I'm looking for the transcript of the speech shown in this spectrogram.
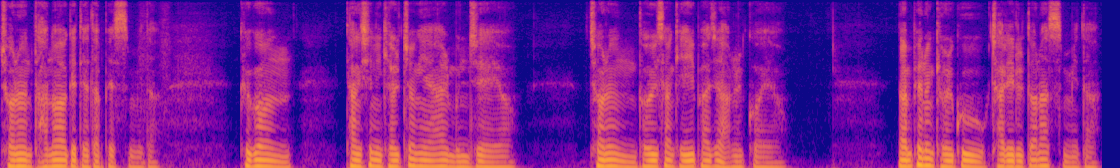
저는 단호하게 대답했습니다. 그건 당신이 결정해야 할 문제예요. 저는 더 이상 개입하지 않을 거예요. 남편은 결국 자리를 떠났습니다.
